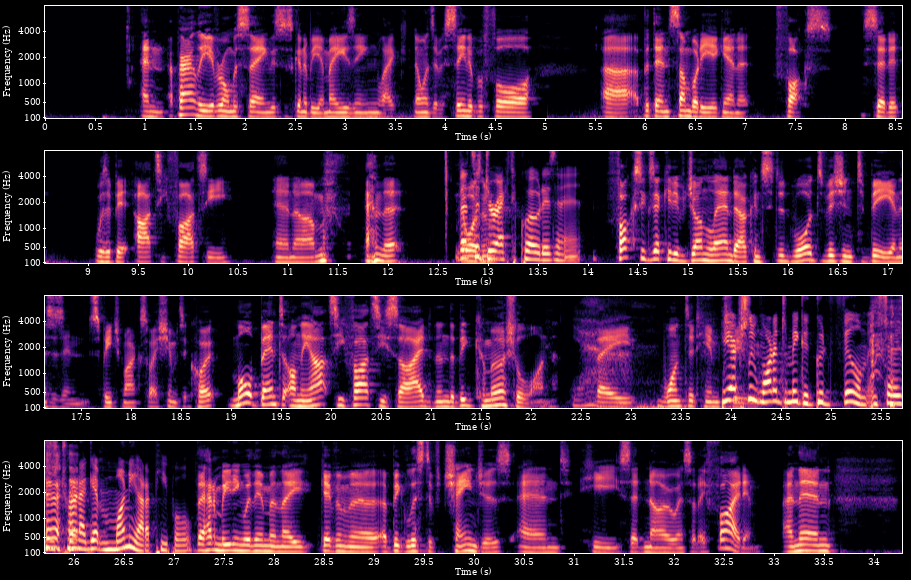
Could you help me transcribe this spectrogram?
and apparently everyone was saying this is going to be amazing, like no one's ever seen it before. Uh, but then somebody again at Fox said it was a bit artsy fartsy, and um, and that That's a direct quote, isn't it? Fox executive Jon Landau considered Ward's vision to be, and this is in speech marks, so I assume it's a quote, more bent on the artsy fartsy side than the big commercial one. Yeah. They wanted him to He to. actually wanted to make a good film instead of just trying to get money out of people. they had a meeting with him and they gave him a, a big list of changes, and he said no, and so they fired him. And then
